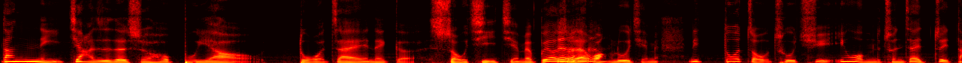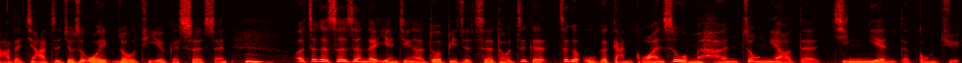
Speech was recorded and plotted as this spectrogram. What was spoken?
当你假日的时候，不要。躲在那个手机前面，不要走在网络前面。你多走出去，因为我们的存在最大的价值就是我有肉体，有个色身。嗯，而这个色身的眼睛、耳朵、鼻子、舌头，这个这个五个感官是我们很重要的经验的工具。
